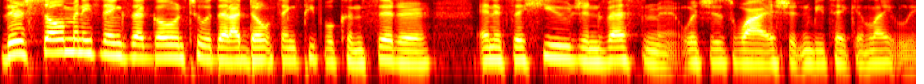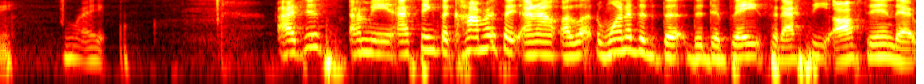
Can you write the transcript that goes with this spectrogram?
there's so many things that go into it that i don't think people consider. And it's a huge investment which is why it shouldn't be taken lightly. Right. I just, I mean, I think the conversation, and I, lot, one of the, the the debates that I see often that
